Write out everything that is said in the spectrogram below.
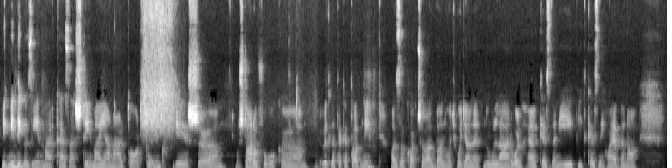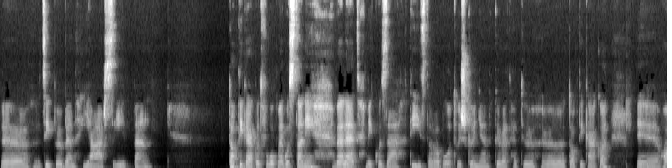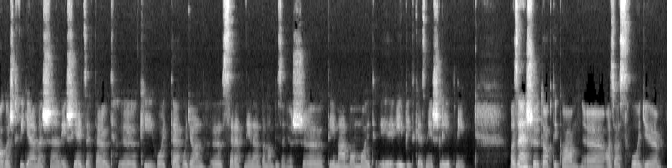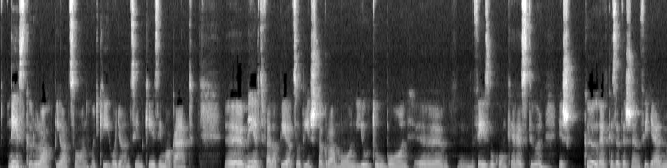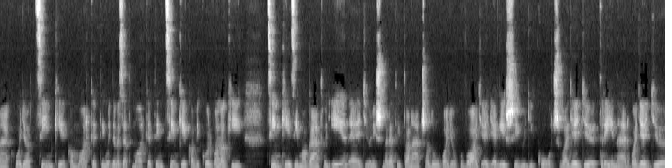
Még mindig az én márkázás témájánál tartunk, és most arról fogok ötleteket adni azzal kapcsolatban, hogy hogyan lehet nulláról elkezdeni építkezni, ha ebben a cipőben jársz éppen. Taktikákat fogok megosztani veled, méghozzá 10 darabot, és könnyen követhető taktikákat. Hallgast figyelmesen, és jegyzeteld ki, hogy te hogyan szeretnél ebben a bizonyos témában majd építkezni és lépni. Az első taktika az az, hogy nézd körül a piacon, hogy ki hogyan címkézi magát. Miért fel a piacot Instagramon, Youtube-on, Facebookon keresztül, és következetesen figyeld meg, hogy a címkék, a marketing, úgynevezett marketing címkék, amikor valaki címkézi magát, hogy én egy önismereti tanácsadó vagyok, vagy egy egészségügyi kócs, vagy egy tréner, vagy egy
